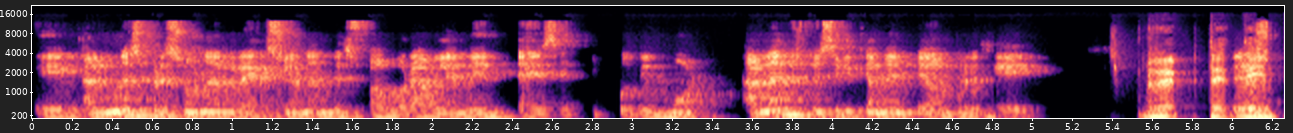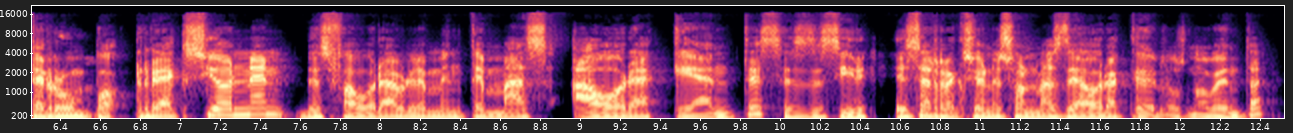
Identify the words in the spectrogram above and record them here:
eh, algunas personas reaccionan desfavorablemente a ese tipo de humor. Hablando específicamente de hombres que te, interrumpo. ¿Reaccionan desfavorablemente más ahora que antes? Es decir, ¿esas reacciones son más de ahora que de los 90?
